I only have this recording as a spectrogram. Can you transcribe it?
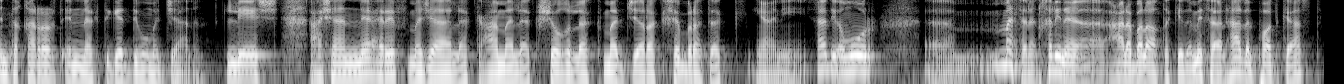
انت قررت انك تقدمه مجانا. ليش؟ عشان نعرف مجالك عملك شغلك متجرك خبرتك. يعني هذه أمور مثلا خلينا على بلاطة كذا. مثال هذا البودكاست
